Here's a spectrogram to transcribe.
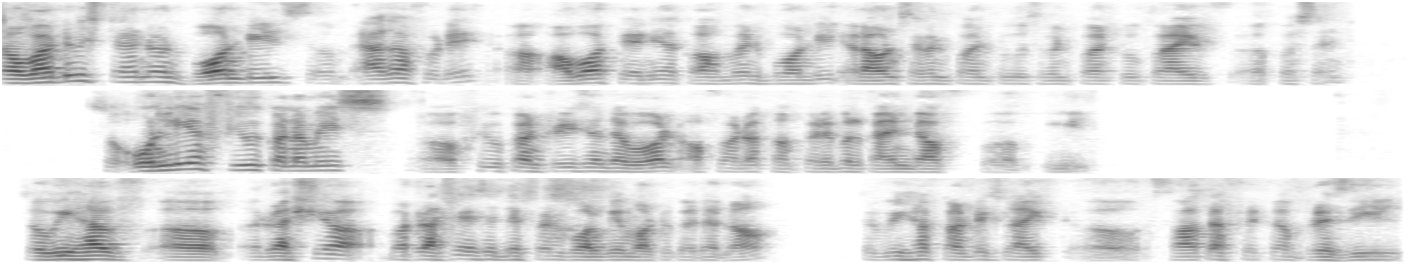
Now, where do we stand on bond yields um, as of today? Uh, our 10 year government bond yield around 7.2, 7.25 uh, percent. So, only a few economies, a few countries in the world offer a comparable kind of uh, yield. So, we have Russia, but Russia is a different ballgame altogether now. So, we have countries like South Africa, Brazil,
